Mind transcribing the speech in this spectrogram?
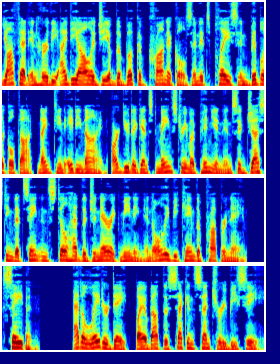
Yafet in her The Ideology of the Book of Chronicles and Its Place in Biblical Thought 1989 argued against mainstream opinion in suggesting that Satan still had the generic meaning and only became the proper name, Satan, at a later date, by about the 2nd century BC.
